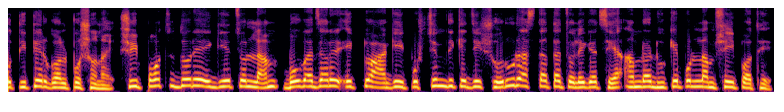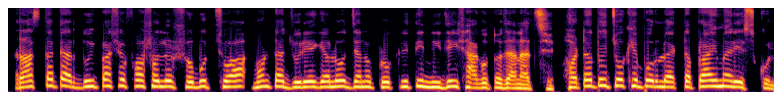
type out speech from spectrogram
অতীতের গল্প শোনায়। সেই পথ ধরে এগিয়ে চললাম বউবাজারের একটু আগেই পশ্চিম দিকে যে সরু রাস্তাটা চলে গেছে, আমরা ঢুকে পড়লাম সেই পথে। রাস্তাটার দুই পাশে ফসলের সবুজ ছোঁয়া, মনটা জুড়িয়ে গেল যেন প্রকৃতি নিজেই স্বাগত জানাচ্ছে। হঠাৎই চোখে পড়ল একটা প্রাইমারি স্কুল।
